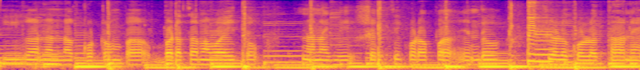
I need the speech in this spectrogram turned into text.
ಈಗ ನನ್ನ ಕುಟುಂಬ ಬಡತನವಾಯಿತು. ನನಗೆ ಶಕ್ತಿ ಕೊಡಪ್ಪ ಎಂದು ಕೇಳಿಕೊಳ್ಳುತ್ತಾನೆ.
